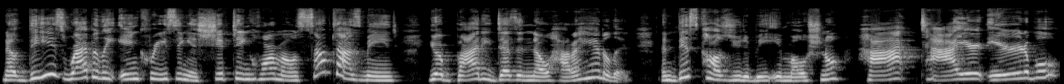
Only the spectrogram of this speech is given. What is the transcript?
Now, these rapidly increasing and shifting hormones sometimes means your body doesn't know how to handle it. And this causes you to be emotional, hot, tired, irritable.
